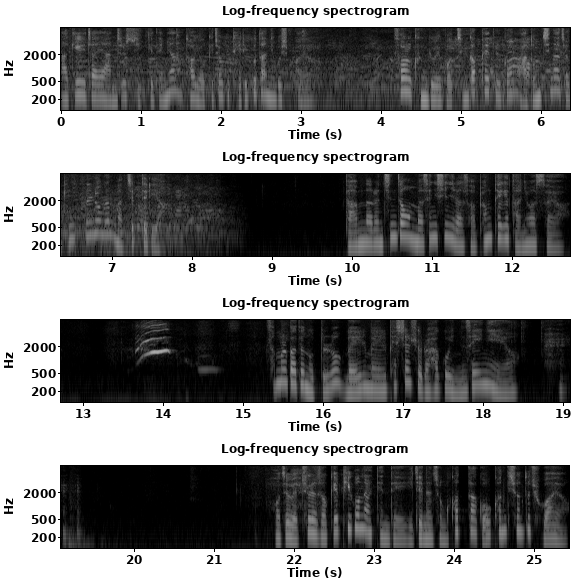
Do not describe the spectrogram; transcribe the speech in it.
아기 의자에 앉을 수 있게 되면 더 여기저기 데리고 다니고 싶어요. 서울 근교의 멋진 카페들과 아동 친화적인 훌륭한 맛집들이야. 다음 날은 친정엄마 생신이라서 평택에 다녀왔어요. 선물 받은 옷들로 매일매일 패션쇼를 하고 있는 세인이에요. 어제 외출해서 꽤 피곤할 텐데 이제는 좀 컸다고 컨디션도 좋아요.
